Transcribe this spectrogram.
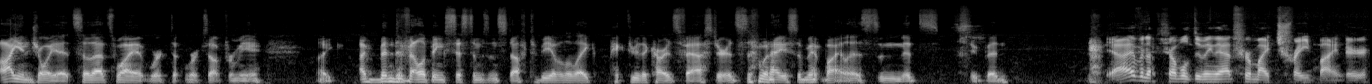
I enjoy it, so that's why it worked works out for me. Like I've been developing systems and stuff to be able to like pick through the cards faster. It's when I submit buy lists, and it's stupid. Yeah, I have enough trouble doing that for my trade binder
